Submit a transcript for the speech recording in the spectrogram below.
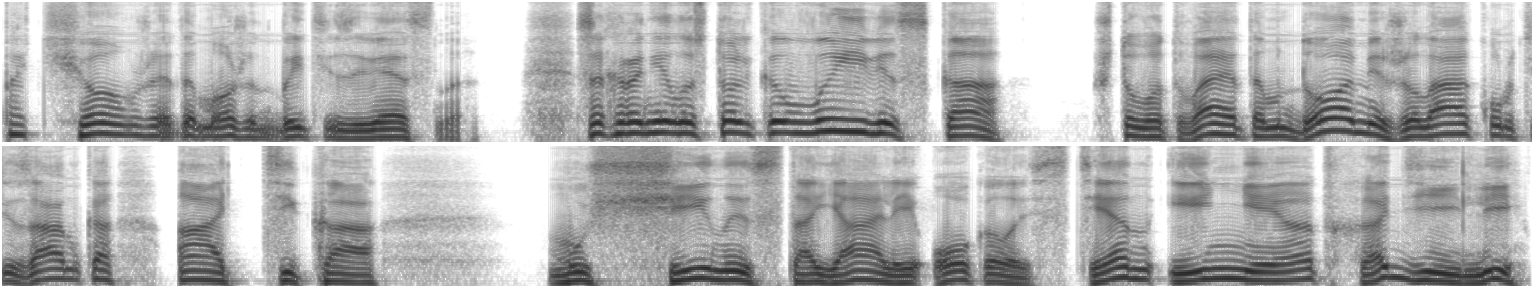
Почем же это может быть известно? Сохранилась только вывеска что вот в этом доме жила куртизанка Аттика. Мужчины стояли около стен и не отходили,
